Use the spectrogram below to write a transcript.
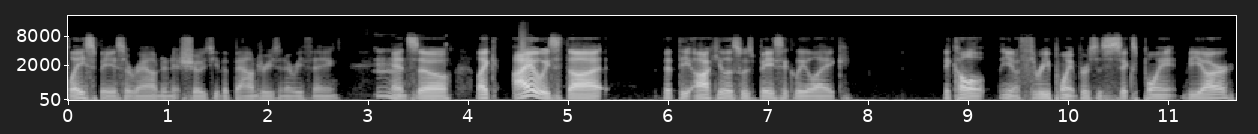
play space around, and it shows you the boundaries and everything. Hmm. And so, like, I always thought that the Oculus was basically like they call it, you know three point versus six point VR.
